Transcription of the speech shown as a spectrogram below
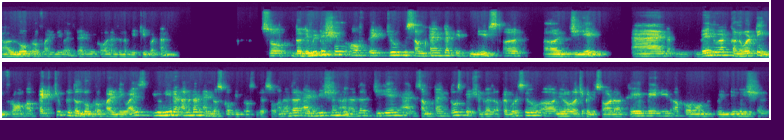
a low profile device that we call as a Mickey button. So the limitation of a tube is sometimes that it needs a, a GA and when you are converting from a PEG tube to the low profile device, you need another endoscopy procedure. So another admission, another GA, and sometimes those patients with a progressive uh, neurological disorder, they may need a prolonged ventilation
